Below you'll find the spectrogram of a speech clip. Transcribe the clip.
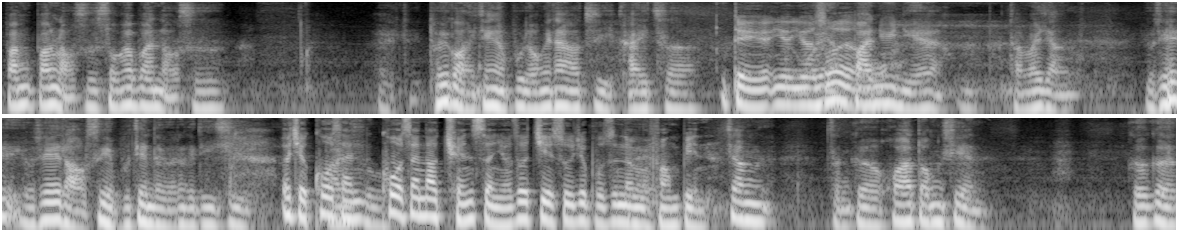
帮帮老师送，要不然老师。哎，推广已经很不容易，他要自己开车，对，有有有时候搬运也，坦白讲，有些有些老师也不见得有那个力气。而且扩散扩散到全省，有时候借书就不是那么方便。像整个花东县，隔个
